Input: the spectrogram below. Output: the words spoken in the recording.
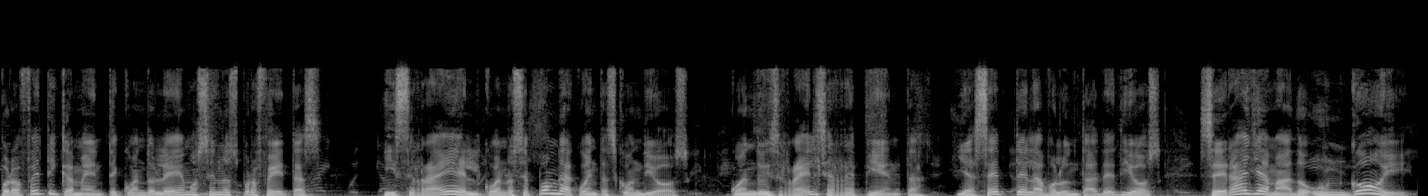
Proféticamente, cuando leemos en los profetas, Israel, cuando se ponga a cuentas con Dios, cuando Israel se arrepienta y acepte la voluntad de Dios, será llamado un Goy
